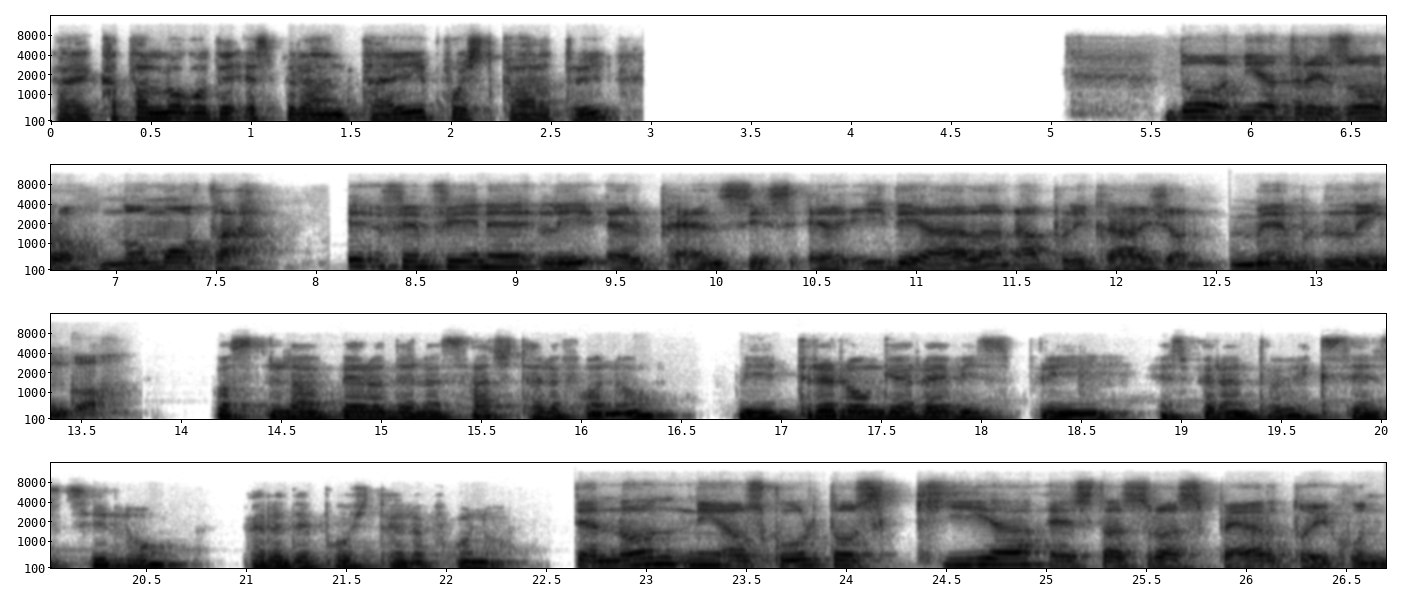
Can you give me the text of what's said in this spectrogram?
kai katalogo de Esperantai postcartoi. Do nia trezoro nomota Fin fine li elpensis el idealan applicajon, mem lingo. Post la apero de la sac telefono, mi tre longe revis pri Esperanto exercilo per de post telefono. De non ni auscultos kia estas la spertoi kun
